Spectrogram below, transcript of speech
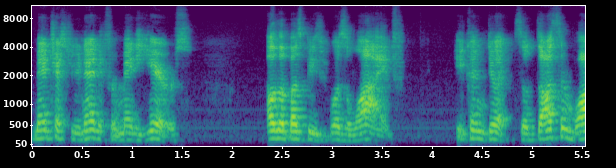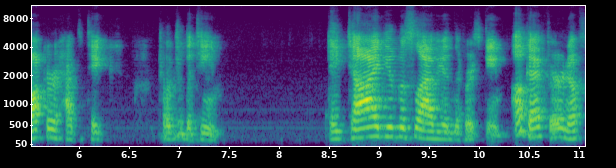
Manchester United for many years. Although Busby was alive, he couldn't do it. So Dawson Walker had to take charge of the team. They tied Yugoslavia in the first game. Okay, fair enough.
